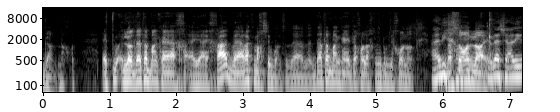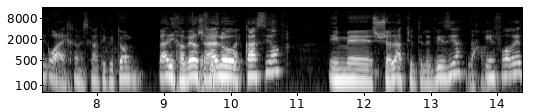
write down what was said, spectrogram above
גם, נכון. את, לא, Data Bank היה, היה אחד והיה רק מחשבון, שזה היה זה. Data Bank היית יכול להכניס גם זיכרונות. היה לי לשעון לא היה. אתה יודע שהיה לי, וואי, איך נזכרתי פתאום, היה לי חבר שהיה לו. קסיו עם אה, שלט של טלוויזיה, נכון. infrared,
